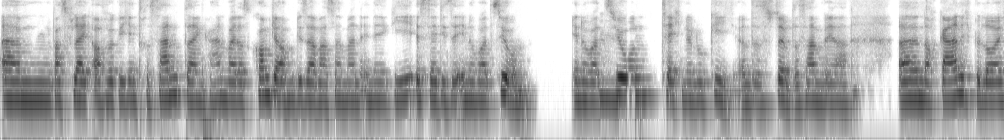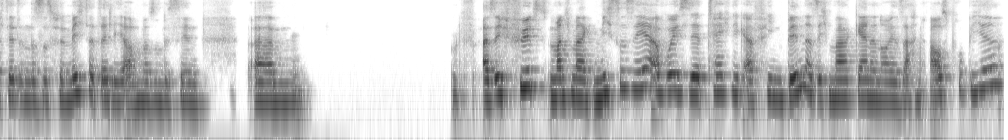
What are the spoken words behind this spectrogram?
ähm, was vielleicht auch wirklich interessant sein kann, weil das kommt ja auch mit dieser Wassermann-Energie, ist ja diese Innovation. Innovation, mhm. Technologie. Und das stimmt, das haben wir ja äh, noch gar nicht beleuchtet. Und das ist für mich tatsächlich auch immer so ein bisschen, ähm, also ich fühle es manchmal nicht so sehr, obwohl ich sehr technikaffin bin. Also ich mag gerne neue Sachen ausprobieren,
